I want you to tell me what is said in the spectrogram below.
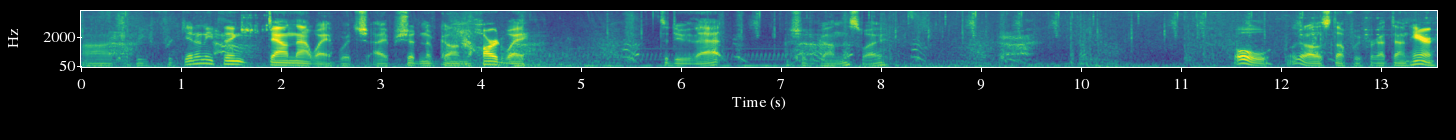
Uh, we forget anything down that way? Which I shouldn't have gone the hard way to do that. I should have gone this way. Oh, look at all the stuff we forgot down here.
